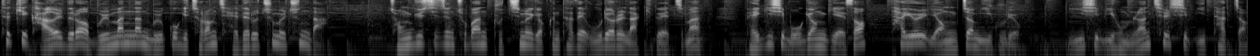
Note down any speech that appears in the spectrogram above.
특히 가을 들어 물 만난 물고기처럼 제대로 춤을 춘다. 정규 시즌 초반 부침을 겪은 탓에 우려를 낳기도 했지만 125경기에서 타율 0.296, 22홈런 72타점,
